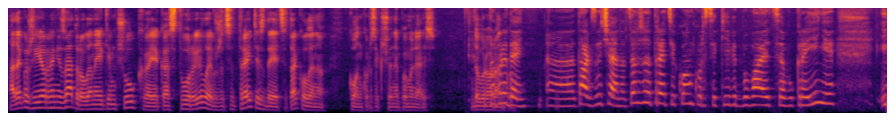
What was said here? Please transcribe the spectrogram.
А також є організатор Олена Якимчук, яка створила вже це третє, здається, так, Олено, конкурс, якщо я не помиляюсь. Доброго Добрий ранку. день. Е, так, звичайно, це вже третій конкурс, який відбувається в Україні. І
